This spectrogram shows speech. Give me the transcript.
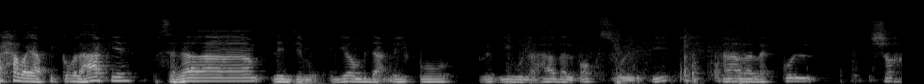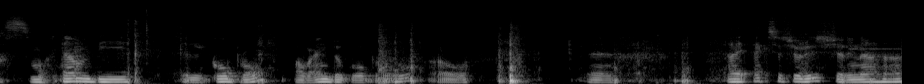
مرحبا يعطيكم العافية والسلام للجميع. اليوم بدي أعمل لكم review لهذا ال box واللي فيه. هذا لكل شخص مهتم بال GoPro أو عنده GoPro أو آه هاي اكسسوارز شريناها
